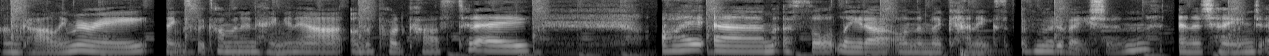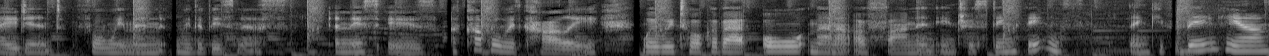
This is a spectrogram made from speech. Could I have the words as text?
I'm Carly Marie. Thanks for coming and hanging out on the podcast today. I am a thought leader on the mechanics of motivation and a change agent for women with a business. And this is a cuppa with Carly where we talk about all manner of fun and interesting things. Thank you for being here.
